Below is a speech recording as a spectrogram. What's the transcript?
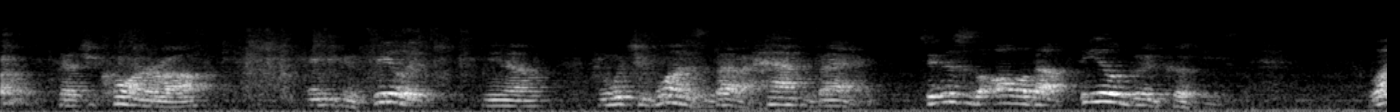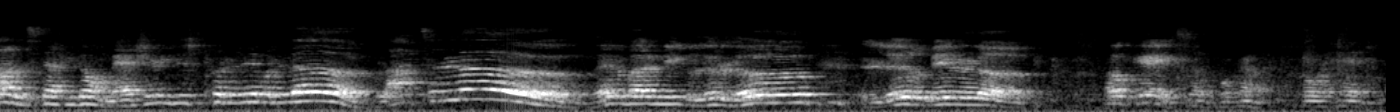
cut your corner off, and you can feel it, you know. And what you want is about a half a bag. See, this is all about feel-good cookies. A lot of the stuff you don't measure, you just put it in with love. Lots of love. Everybody needs a little love, a little bit of love. Okay, so we're going to go ahead and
